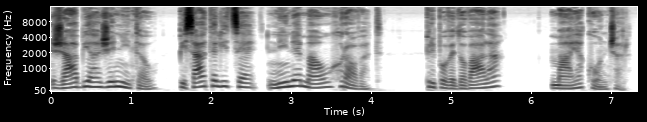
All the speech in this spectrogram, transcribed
Žabja ženitev pisateljice Nine Mau Hrovat, pripovedovala Maja Končar.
